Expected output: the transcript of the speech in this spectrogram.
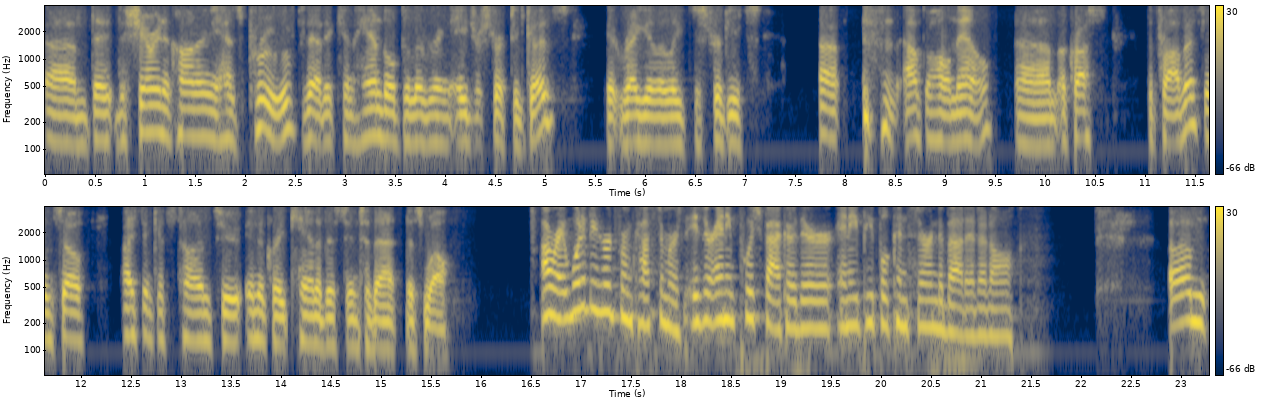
um, the the sharing economy has proved that it can handle delivering age restricted goods. It regularly distributes uh, alcohol now um, across the province, and so I think it's time to integrate cannabis into that as well. All right. What have you heard from customers? Is there any pushback? Are there any people concerned about it at all? Um,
